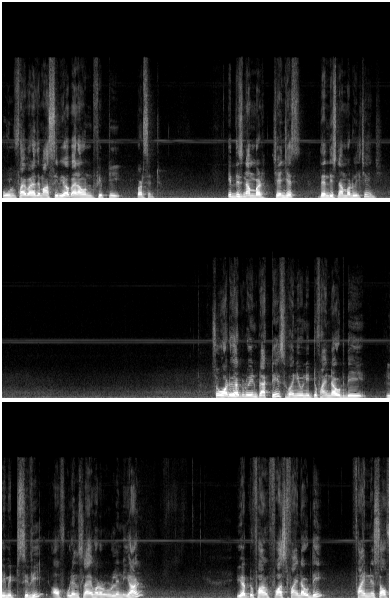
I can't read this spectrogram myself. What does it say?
wool fiber has a mass CV of around 50 percent. If this number changes then this number will change. So, what we have to do in practice when you need to find out the limit CV of woolen sliver or woolen yarn, you have to first find out the fineness of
